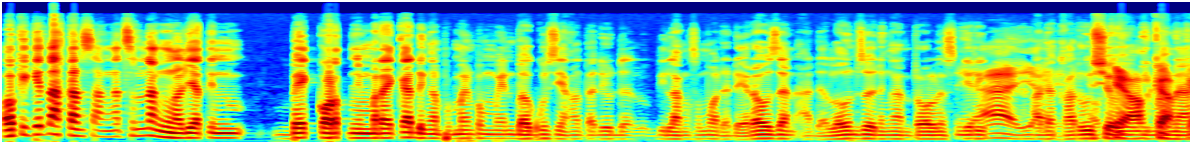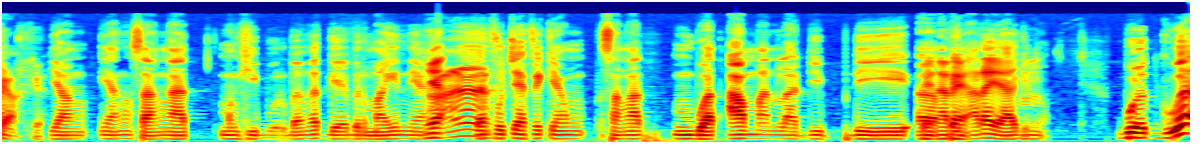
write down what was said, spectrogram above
Oke, kita akan sangat senang ngeliatin backcourtnya mereka dengan pemain-pemain bagus yang tadi udah lu bilang semua ada DeRozan, ada Lonzo dengan role sendiri, Ya, ya, ada ya. Caruso Oke, yang oke, di mana oke, oke. yang yang sangat menghibur banget gaya bermainnya Ya. dan Vucevic yang sangat membuat aman lah di di uh, paint area. area gitu. Buat gua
